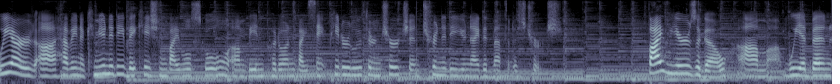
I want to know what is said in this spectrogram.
We are uh, having a community vacation Bible school um, being put on by St. Peter Lutheran Church and Trinity United Methodist Church. Five years ago, um, we had been,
